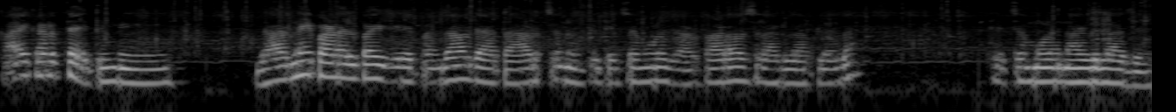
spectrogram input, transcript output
काय करताय तुम्ही? झाड नाही पाडायला पाहिजे पण जाऊ द्या आता. अडचण होती त्याच्यामुळे झाड पाडावंच लागलं आपल्याला. त्याच्यामुळे नाही लाज आहे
